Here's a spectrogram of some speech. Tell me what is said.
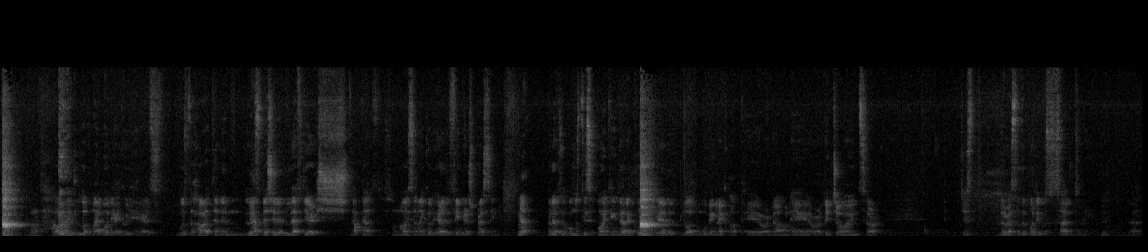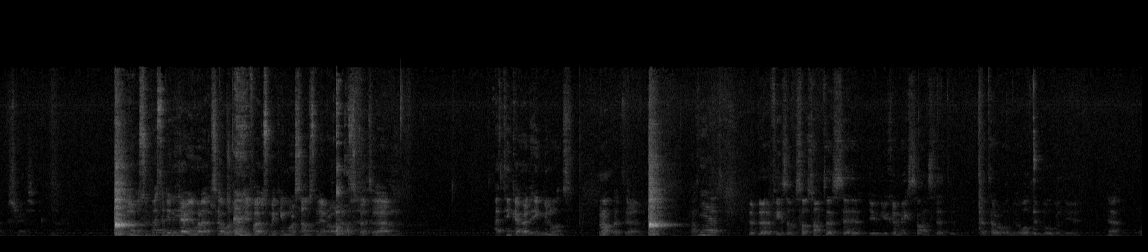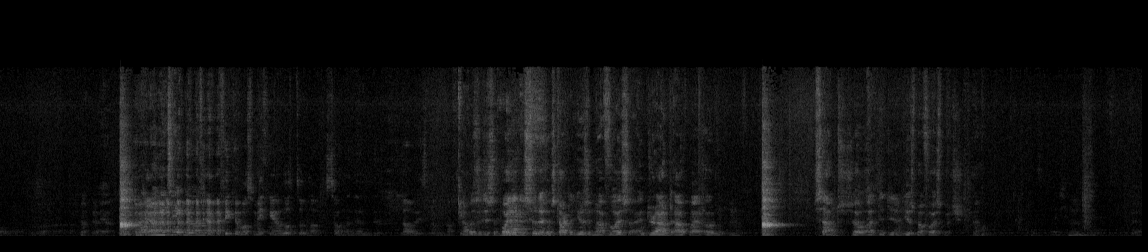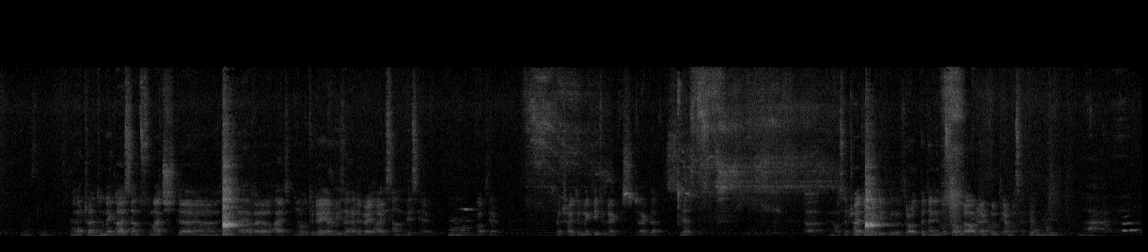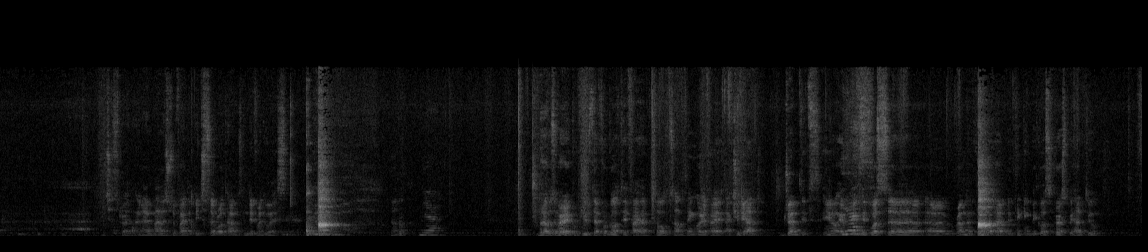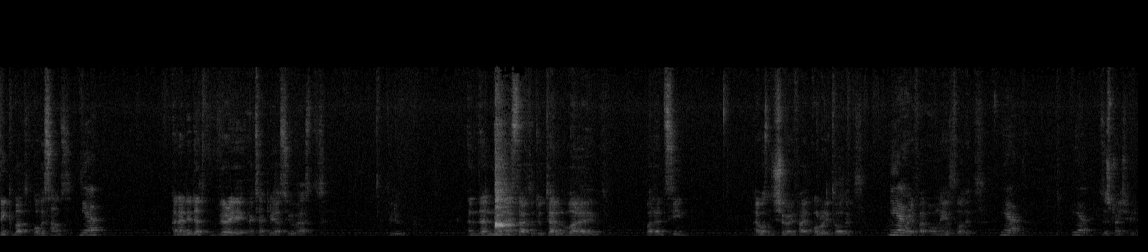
about how little of my body I could hear. It was the heart, and then Yeah. especially the left ear, shh, like that, some noise, and I could hear the fingers pressing. Yeah. But it was almost disappointing that I couldn't hear the blood moving like up here or down here or the joints or just the rest of the body was silent to me. Strange. And I was surprised I didn't hear anyone else. I wondered if I was making more sounds than everyone else, but um, I think I heard Ingvill once. Well, But um, Yeah. But, but I think so, so sometimes uh, you, you can make sounds that that are only audible when you. yeah. But, When I, I, I, I, I think I was making a lot of no- sound and then no, it's no, nothing. I was disappointed as soon as I started using my voice, I drowned out my own sound, so I didn't use my voice much. no. Hmm. I tried to make high sounds to match the. I have a high. Oh, today at least I had a very high sound this year Uh-huh. up there. So I tried to make it like like that. Yes. Uh, no, so I tried to make it with the throat, but then it was so loud I couldn't hear myself. Mhm. Just tried, and I managed to find the pitch several times in different ways. Yeah. But I was very confused. I forgot if I had told something or if I actually had dreamt it. You know, if, Yes. if it was uh, a remnant of what I've been thinking. Because first we had to think about all the sounds, Yeah. and I did that very exactly as you asked to do. And then when I started to tell what I what I'd seen, I wasn't sure if I already told it or if I only thought it. Yeah. Yeah. It's a strange feeling.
